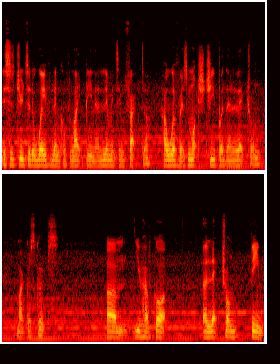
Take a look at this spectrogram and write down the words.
This is due to the wavelength of light being a limiting factor. However, it's much cheaper than electron microscopes. Um, you have got electron beam,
